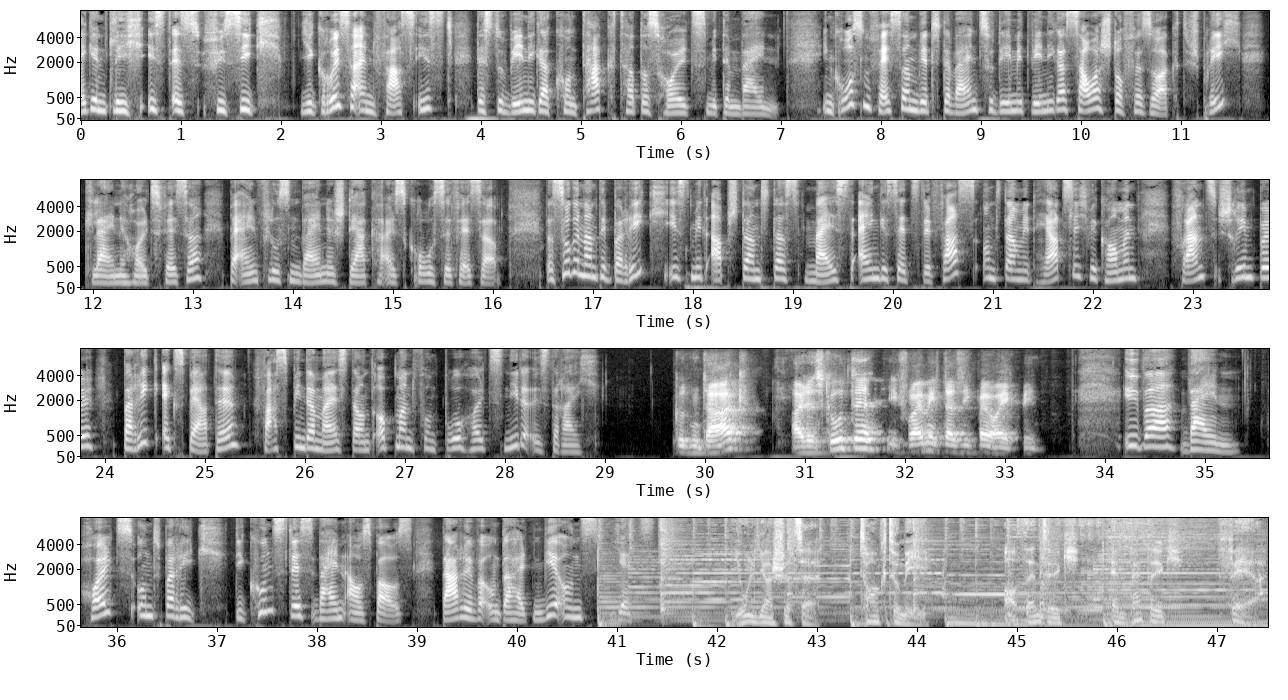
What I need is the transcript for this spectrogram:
Eigentlich ist es Physik. Je größer ein Fass ist, desto weniger Kontakt hat das Holz mit dem Wein. In großen Fässern wird der Wein zudem mit weniger Sauerstoff versorgt, sprich kleine Holzfässer beeinflussen Weine stärker als große Fässer. Das sogenannte Barrique ist mit Abstand das meist eingesetzte Fass und damit herzlich willkommen Franz Schrimpel, Barrique-Experte, Fassbindermeister und Obmann von Proholz Niederösterreich. Guten Tag. Alles Gute. Ich freue mich, dass ich bei euch bin. Über Wein. Holz und Barrique, die Kunst des Weinausbaus. Darüber unterhalten wir uns jetzt. Julia Schütze. Talk to me. Authentic, empathic, fair.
